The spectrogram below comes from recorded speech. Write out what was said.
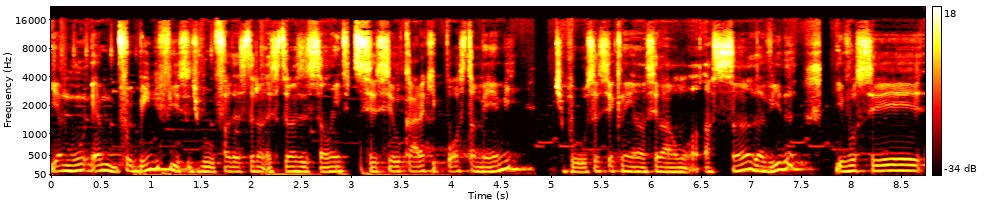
e é, é, foi bem difícil, tipo, fazer essa, essa transição entre você ser o cara que posta meme Tipo, você ser que nem, sei lá, uma Sam da vida e você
